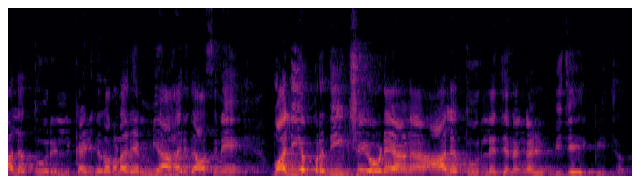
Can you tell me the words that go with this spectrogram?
ആലത്തൂരിൽ കഴിഞ്ഞ തവണ രമ്യ ഹരിദാസിനെ വലിയ പ്രതീക്ഷയോടെയാണ് ആലത്തൂരിലെ ജനങ്ങൾ വിജയിപ്പിച്ചത്.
